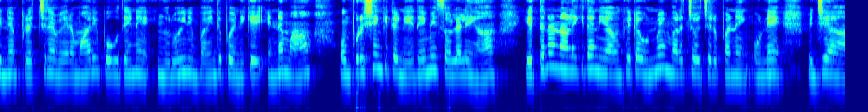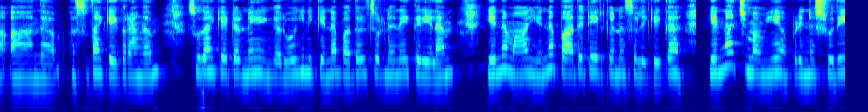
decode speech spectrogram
என்ன பிரச்சனை வேற மாதிரி போகுதேன்னு எங்கள் ரோஹினி பயந்து போய் நிற்க என்னம்மா உன் புருஷன்கிட்ட நீ எதையுமே சொல்லலையா? எத்தனை நாளைக்கு தான் நீ அவன்கிட்ட உண்மை மறைச்சு வச்சிருப்பானே உடனே விஜயா அந்த சுதா கேட்குறாங்க சுதா கேட்டோடனே எங்கள் ரோஹினிக்கு என்ன பதில் சொன்னதே தெரியல. என்னம்மா என்ன பார்த்துட்டே இருக்குன்னு சொல்லி கேட்க என்னாச்சு மாமி? அப்படின்னு ஸ்ருதி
